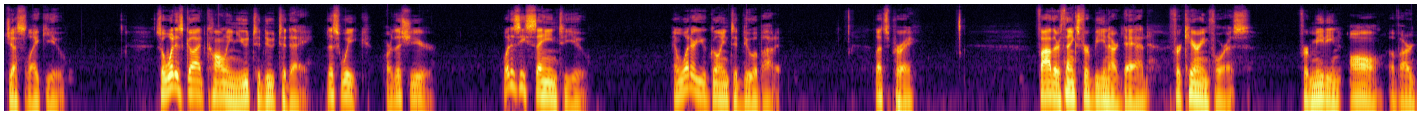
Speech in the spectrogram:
just like you. So, what is God calling you to do today, this week, or this year? What is He saying to you? And what are you going to do about it? Let's pray. Father, thanks for being our dad, for caring for us, for meeting all of our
